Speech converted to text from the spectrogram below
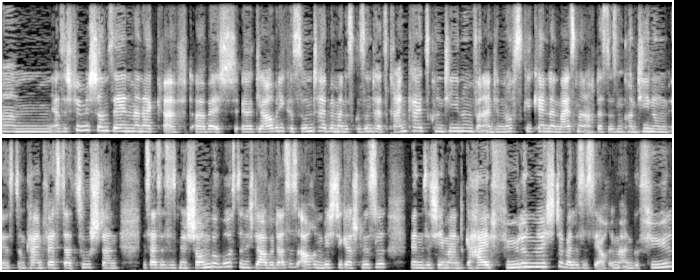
Ähm, also ich fühle mich schon sehr in meiner Kraft, aber ich äh, glaube, die Gesundheit, wenn man das Gesundheitskrankheitskontinuum von Antonowski kennt, dann weiß man auch, dass es ein Kontinuum ist und kein fester Zustand. Das heißt, es ist mir schon bewusst und ich glaube, das ist auch ein wichtiger Schlüssel, wenn sich jemand geheilt fühlen möchte, weil es ist ja auch immer ein Gefühl,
